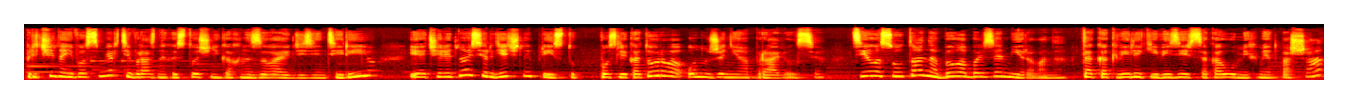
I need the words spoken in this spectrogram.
Причиной его смерти в разных источниках называют дизентерию и очередной сердечный приступ, после которого он уже не оправился. Тело султана было бальзамировано, так как великий визирь Сакалу Мехмед Паша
